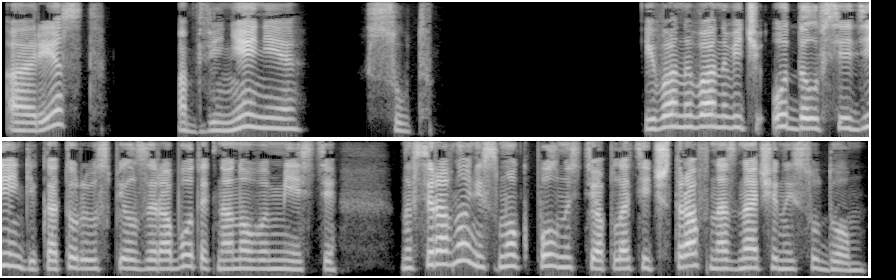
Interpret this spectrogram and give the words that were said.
Арест, обвинение, суд. Иван Иванович отдал все деньги, которые успел заработать на новом месте — но все равно не смог полностью оплатить штраф, назначенный судом.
